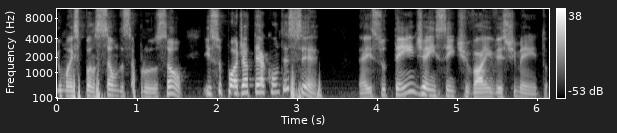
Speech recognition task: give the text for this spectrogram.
e uma expansão dessa produção? Isso pode até acontecer. Né? Isso tende a incentivar investimento.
